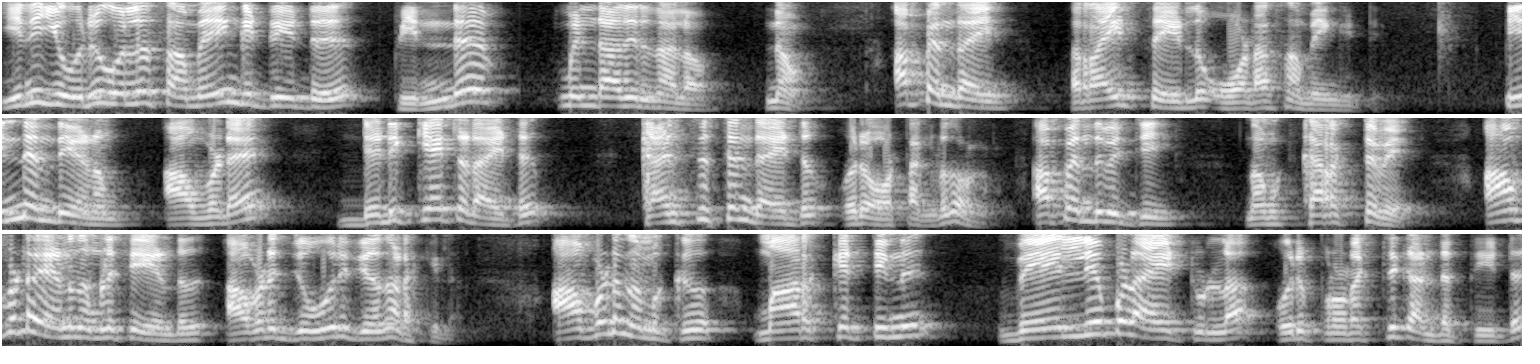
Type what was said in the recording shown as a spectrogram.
ഇനി ഒരു കൊല്ലം സമയം കിട്ടിയിട്ട് പിന്നെ മിണ്ടാതിരുന്നാലോ? നോ അപ്പം എന്തായി? റൈറ്റ് സൈഡിൽ ഓടാൻ സമയം കിട്ടി. പിന്നെ എന്ത് ചെയ്യണം? അവിടെ ഡെഡിക്കേറ്റഡ് ആയിട്ട് കൺസിസ്റ്റന്റ് ആയിട്ട് ഒരു ഓട്ടം അങ്ങോട്ട് തുടങ്ങണം അപ്പം എന്ത് പറ്റി? നമുക്ക് കറക്റ്റ് വേ അവിടെയാണ് നമ്മൾ ചെയ്യേണ്ടത്. അവിടെ ജോലി ചെയ്ത് നടക്കില്ല. അവിടെ നമുക്ക് മാർക്കറ്റിന് വാല്യുബിൾ ആയിട്ടുള്ള ഒരു പ്രൊഡക്റ്റ് കണ്ടെത്തിയിട്ട്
